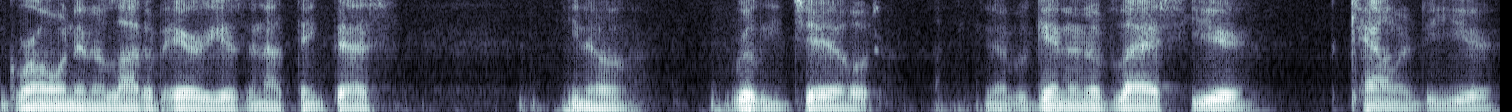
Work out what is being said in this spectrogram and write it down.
grown in a lot of areas, and I think that's you know really gelled. You know, beginning of last year, calendar year,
